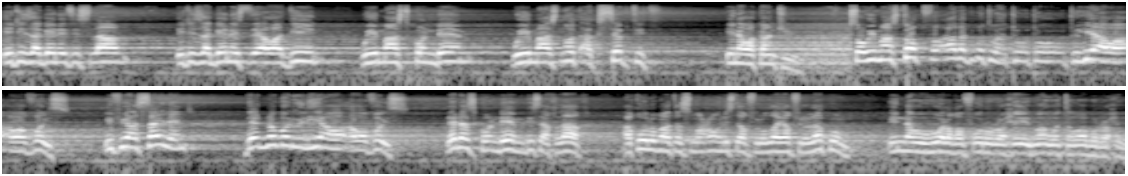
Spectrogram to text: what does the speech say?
it is against Islam, it is against our deen. We must condemn, we must not accept it in our country. So we must talk for other people to, to, to, to hear our, our voice. If you are silent, then nobody will hear our, our voice. Let us condemn this akhlaq. أقول ما تسمعون استغفر الله يغفر لكم إنه هو الغفور الرحيم وهو التواب الرحيم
